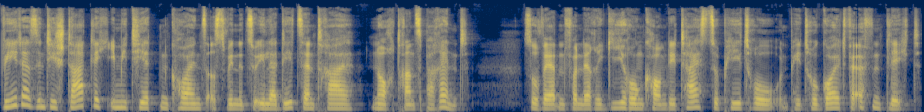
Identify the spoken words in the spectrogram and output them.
Weder sind die staatlich imitierten Coins aus Venezuela dezentral noch transparent. So werden von der Regierung kaum Details zu Petro und Petro Gold veröffentlicht.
